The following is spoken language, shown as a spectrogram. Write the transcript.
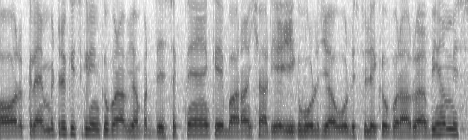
और किलोमीटर की स्क्रीन के ऊपर आप यहाँ पर देख सकते हैं कि बारह इशारिया एक वोल्ट जो है वो डिस्प्ले के ऊपर आ रहा है। अभी हम इस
